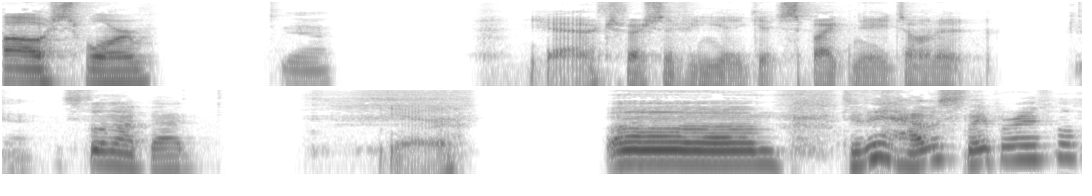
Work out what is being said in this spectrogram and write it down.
oh, swarm. Yeah, Yeah, especially if you can get, get spike nades on it. Yeah, it's still not bad. Yeah, Um, do they have a sniper rifle?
